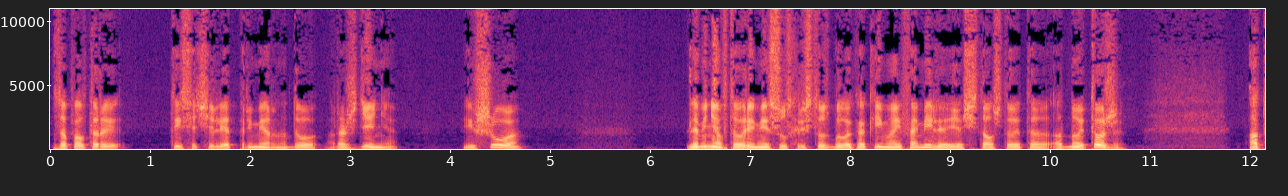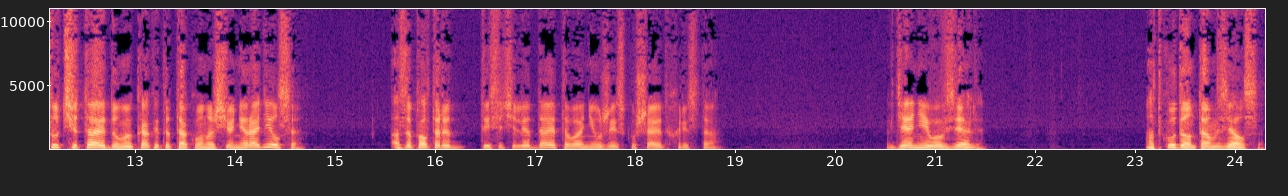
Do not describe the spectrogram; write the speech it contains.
За полторы тысячи лет примерно до рождения Ишуа, для меня в то время Иисус Христос было как имя и фамилия, я считал, что это одно и то же. А тут читаю, думаю, как это так? Он еще не родился. А за полторы тысячи лет до этого они уже искушают Христа. Где они его взяли? Откуда он там взялся?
